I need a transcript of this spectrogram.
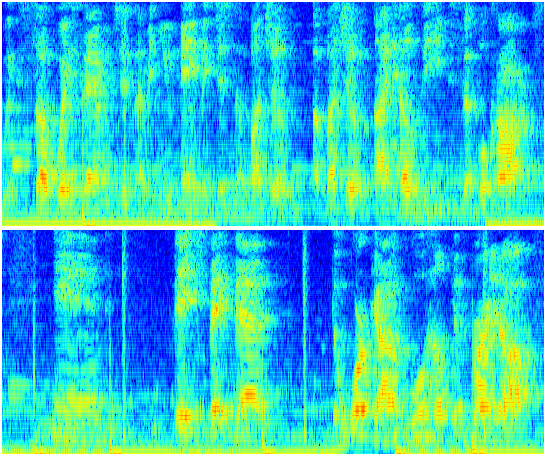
with Subway sandwiches. I mean, you name it, just a bunch of a bunch of unhealthy, simple carbs, and they expect that the workout will help them burn it off,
